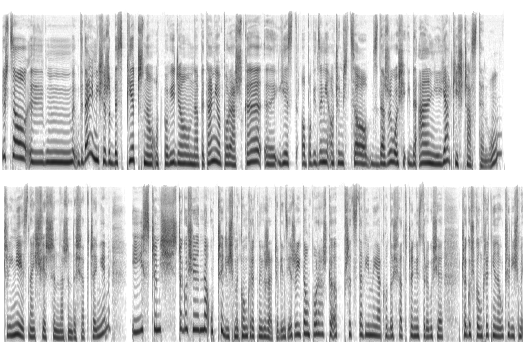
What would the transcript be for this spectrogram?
Wiesz co, wydaje mi się, że bezpieczną odpowiedzią na pytanie o porażkę y, jest opowiedzenie o czymś, co zdarzyło się idealnie jakiś czas temu, czyli nie jest najświeższym naszym doświadczeniem i z czymś, z czego się nauczyliśmy konkretnych rzeczy. Więc jeżeli tą porażkę przedstawimy jako doświadczenie, z którego się czegoś konkretnie nauczyliśmy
